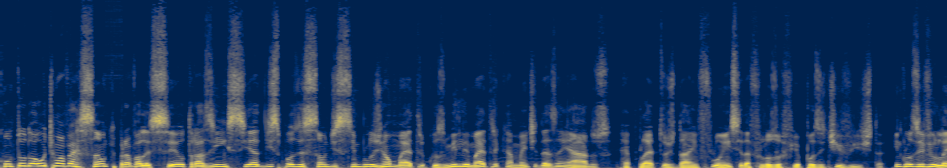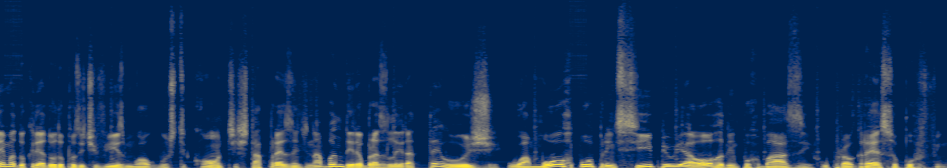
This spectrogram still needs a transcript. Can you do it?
Contudo, a última versão que prevaleceu trazia em si a disposição de símbolos geométricos milimetricamente desenhados, repletos da influência da filosofia positivista. Inclusive, o lema do criador do positivismo, Auguste Comte, está presente na bandeira brasileira até hoje: o amor por princípio e a ordem por base, o progresso por fim.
